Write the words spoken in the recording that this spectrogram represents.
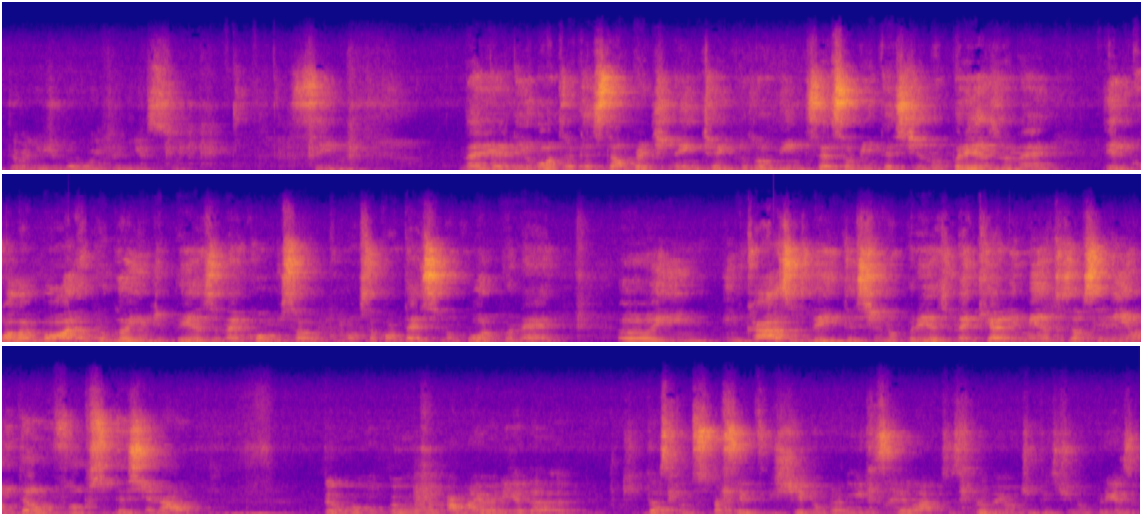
Então ele ajuda muito nisso. Sim. Narielle, outra questão pertinente aí para os ouvintes é sobre intestino preso, né? Ele colabora para o ganho de peso, né? Como isso, como isso acontece no corpo, né? uh, em, em casos de intestino preso, né, que alimentos auxiliam então no fluxo intestinal? Então, uh, a maioria da, das, dos pacientes que chegam para mim, eles relatam esse problema de intestino preso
